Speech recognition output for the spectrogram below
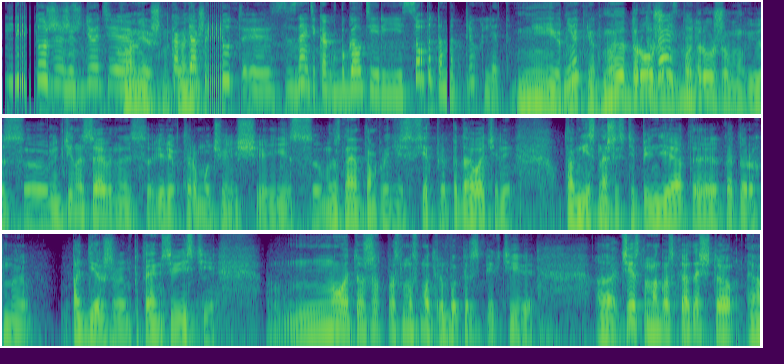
или тоже ждете, конечно, когда конечно. придут, э, знаете, как в бухгалтерии есть с опытом от трех лет? Нет, нет, нет, нет. Мы дружим, мы дружим и с э, Валентиной Савиной, с директором училища, и с, мы знаем там практически всех преподавателей. Там есть наши стипендиаты, которых мы поддерживаем, пытаемся вести. Ну, это уже просто мы смотрим по перспективе. Э, честно могу сказать, что э,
